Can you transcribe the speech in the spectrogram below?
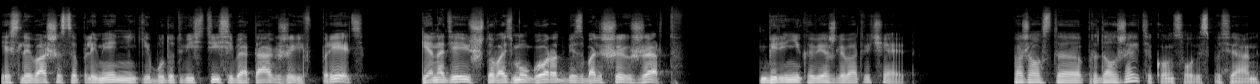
Если ваши соплеменники будут вести себя так же и впредь, я надеюсь, что возьму город без больших жертв». Береника вежливо отвечает. «Пожалуйста, продолжайте, консул Веспасиан.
